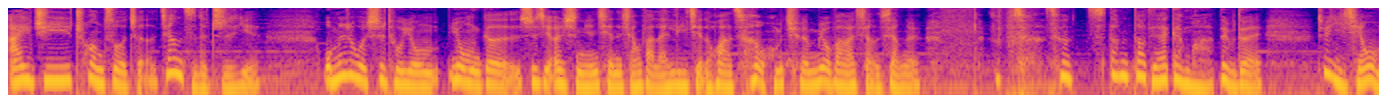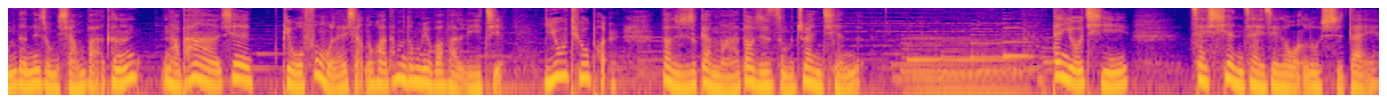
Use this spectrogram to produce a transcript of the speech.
IG 创作者这样子的职业。我们如果试图用用个十几二十年前的想法来理解的话，这我们全没有办法想象。哎，这这他们到底在干嘛？对不对？就以前我们的那种想法，可能哪怕现在给我父母来想的话，他们都没有办法理解。YouTuber 到底是干嘛？到底是怎么赚钱的？但尤其在现在这个网络时代，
